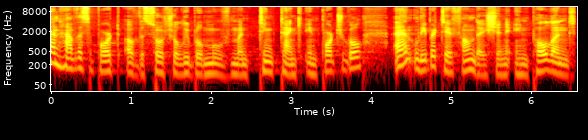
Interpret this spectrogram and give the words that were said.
and have the support of the Social Liberal Movement think tank in Portugal and Liberté Foundation in Poland.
